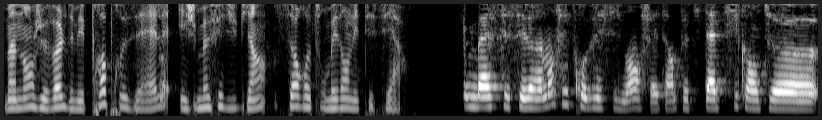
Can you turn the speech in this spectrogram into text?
maintenant je vole de mes propres ailes et je me fais du bien sans retomber dans les TCA bah, c'est vraiment fait progressivement en fait. Hein. Petit à petit, quand euh,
